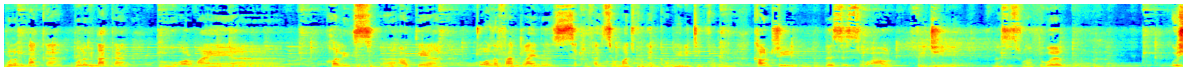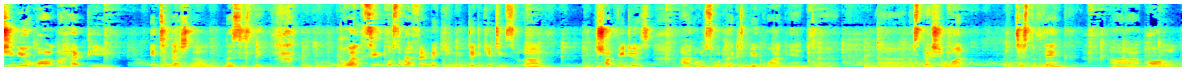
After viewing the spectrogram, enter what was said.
Bulavinaka, Bulavinaka to all my uh, colleagues uh, out there, to all the frontliners sacrificing so much for their community, for their country, nurses throughout Fiji, nurses throughout the world. Wishing you all a happy International Nurses Day. Well, seeing most of my friends making dedicating um, short videos, I also would like to make one and uh, uh, a special one just to thank uh, all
